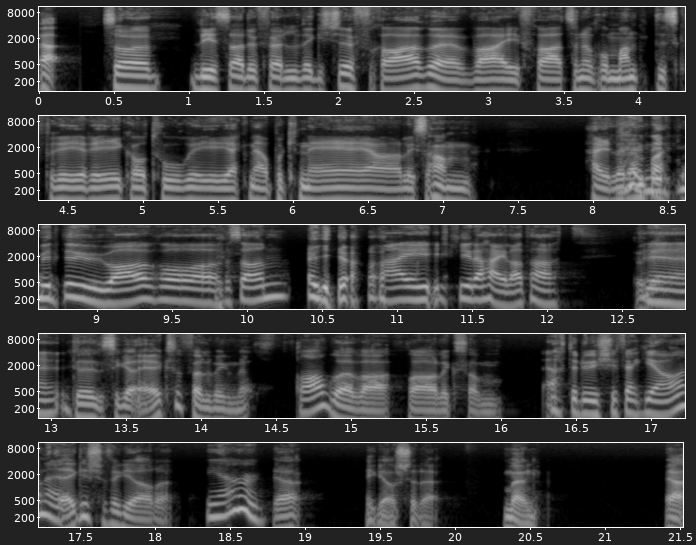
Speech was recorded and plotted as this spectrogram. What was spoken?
ja. Så Lisa, du føler deg ikke frarøva fra et sånt romantisk frieri hvor Tori gikk ned på kne og liksom Hele den Med, pakken? med duer og sånn. ja. Nei, ikke i det hele tatt. Det, Det er sikkert jeg som føler meg mest frarøva fra liksom at du ikke fikk gjøre det? at jeg ikke fikk gjøre det. Ja. Ja, jeg gjør ikke det. Men ja,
